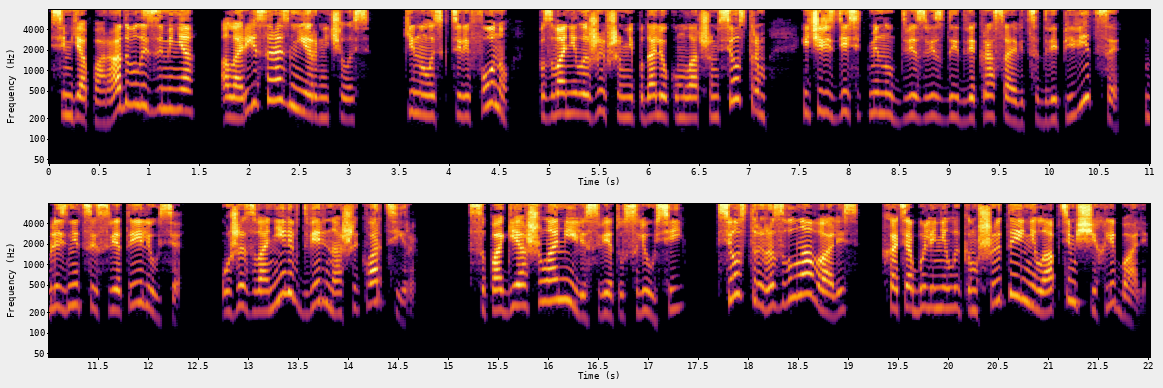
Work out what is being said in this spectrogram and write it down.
Семья порадовалась за меня, а Лариса разнервничалась, кинулась к телефону, позвонила жившим неподалеку младшим сестрам, и через 10 минут две звезды, две красавицы, две певицы, близнецы Света и Люся, уже звонили в дверь нашей квартиры. Сапоги ошеломили Свету с Люсей, сестры разволновались, хотя были не лыком шиты и не лаптем щи хлебали.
